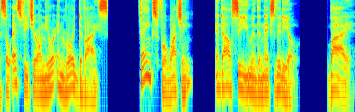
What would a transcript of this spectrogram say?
SOS feature on your Android device. Thanks for watching, and I'll see you in the next video. Bye.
